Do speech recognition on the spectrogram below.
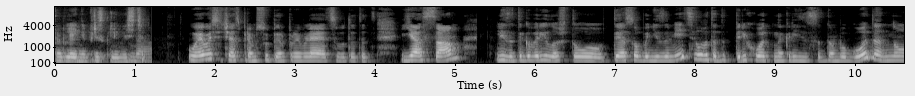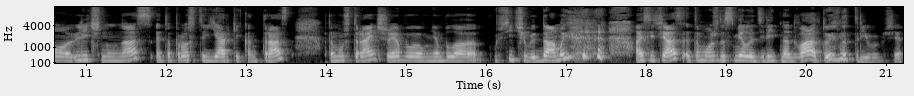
появления брезгливости. Да. У Эвы сейчас прям супер проявляется вот этот «я сам», Лиза, ты говорила, что ты особо не заметила вот этот переход на кризис одного года, но лично у нас это просто яркий контраст, потому что раньше Эва у меня была усидчивой дамой, а сейчас это можно смело делить на два, а то и на три вообще.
